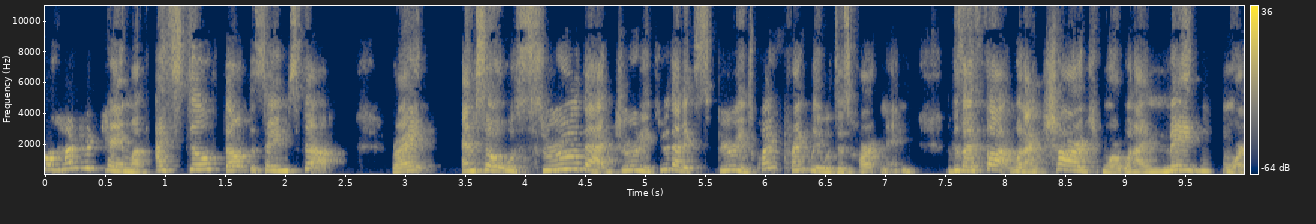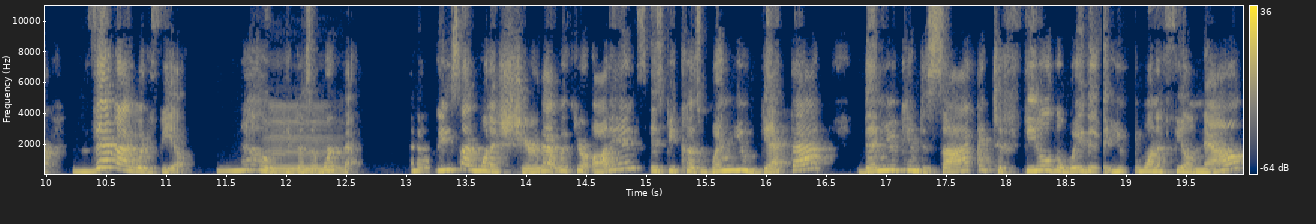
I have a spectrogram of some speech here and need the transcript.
100K a month, I still felt the same stuff, right? And so it was through that journey, through that experience, quite frankly, it was disheartening because I thought when I charged more, when I made more, then I would feel. No, mm. it doesn't work hmm. that. And the reason I want to share that with your audience is because when you get that, then you can decide to feel the way that you want to feel now,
